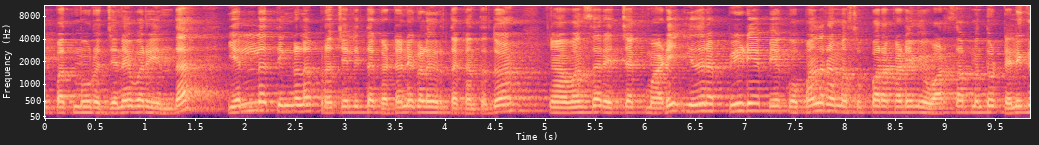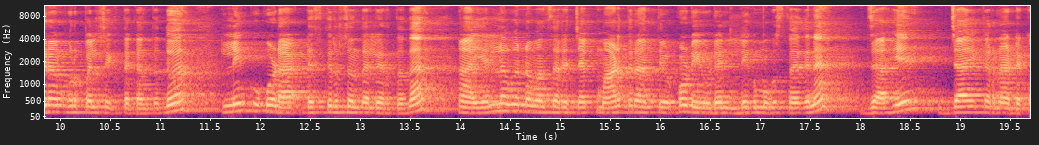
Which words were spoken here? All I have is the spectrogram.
ಇಪ್ಪತ್ತ್ಮೂರು ಜನವರಿಯಿಂದ ಎಲ್ಲ ತಿಂಗಳ ಪ್ರಚಲಿತ ಘಟನೆಗಳು ಇರ್ತಕ್ಕಂಥದ್ದು. ಒಂದ್ಸರಿ ಚೆಕ್ ಮಾಡಿ. ಇದರ ಪಿ ಡಿ ಎಫ್ ಬೇಕಪ್ಪ ಅಂದ್ರೆ ನಮ್ಮ ಸೂಪರ್ ಅಕಾಡೆಮಿ ವಾಟ್ಸಪ್ ಮತ್ತು ಟೆಲಿಗ್ರಾಮ್ ಗ್ರೂಪಲ್ಲಿ ಸಿಗ್ತಕ್ಕಂಥದ್ದು. ಲಿಂಕು ಕೂಡ ಡಿಸ್ಕ್ರಿಪ್ಷನ್ದಲ್ಲಿ ಇರ್ತದೆ. ಎಲ್ಲವನ್ನು ಒಂದ್ಸರಿ ಚೆಕ್ ಮಾಡ್ತೀರಾ ಅಂತ ತಿಳ್ಕೊಂಡು ಈ ಲಿಂಕ್ ಮುಗಿಸ್ತಾ ಇದ್ದೇನೆ. ಜೈ ಹಿಂದ್ ಕರ್ನಾಟಕ.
